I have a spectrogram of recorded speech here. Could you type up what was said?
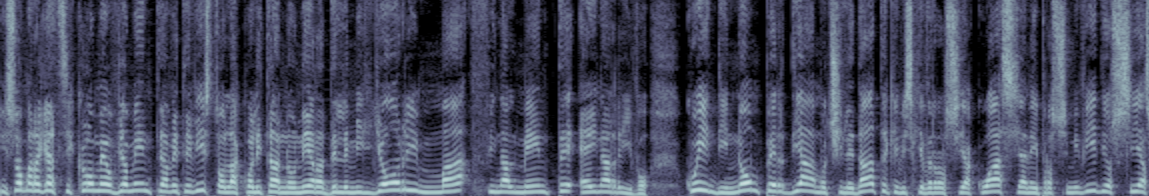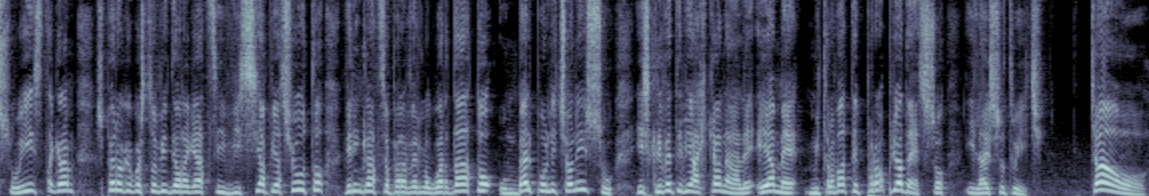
Insomma ragazzi, come ovviamente avete visto, la qualità non era delle migliori, ma finalmente è in arrivo. Quindi non perdiamoci le date che vi scriverò sia qua, sia nei prossimi video, sia su Instagram. Spero che questo video ragazzi vi sia piaciuto, vi ringrazio per averlo guardato, un bel pollicione in su, iscrivetevi al canale e a me mi trovate proprio adesso in live su Twitch. Ciao!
